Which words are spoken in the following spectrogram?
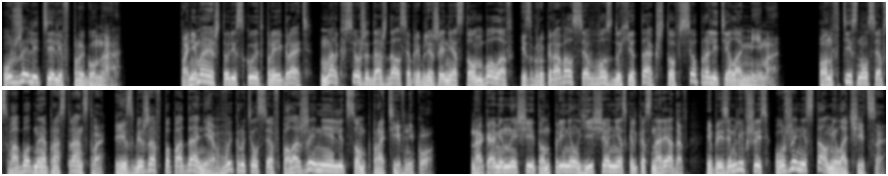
уже летели в прыгуна. Понимая, что рискует проиграть, Марк все же дождался приближения стоунболов и сгруппировался в воздухе так, что все пролетело мимо. Он втиснулся в свободное пространство и, избежав попадания, выкрутился в положение лицом к противнику. На каменный щит он принял еще несколько снарядов и, приземлившись, уже не стал мелочиться.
